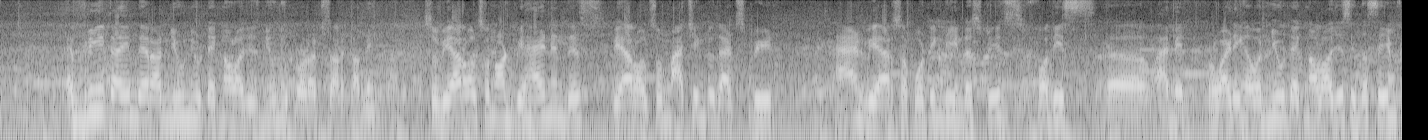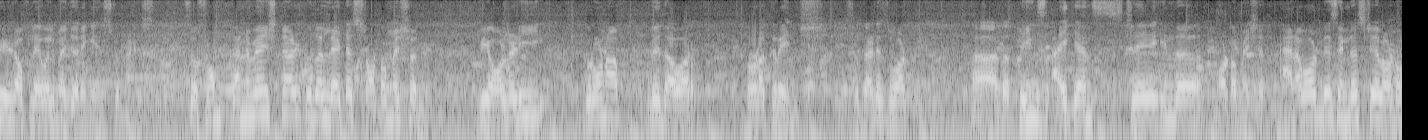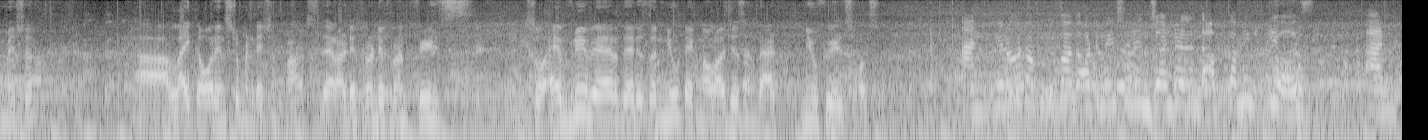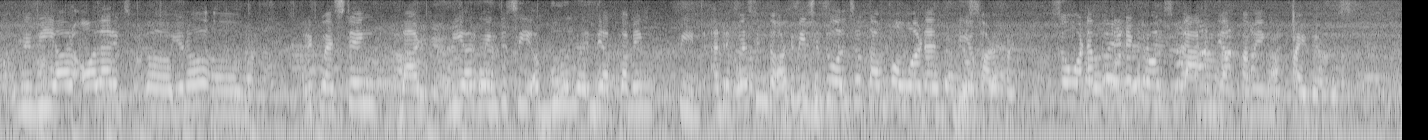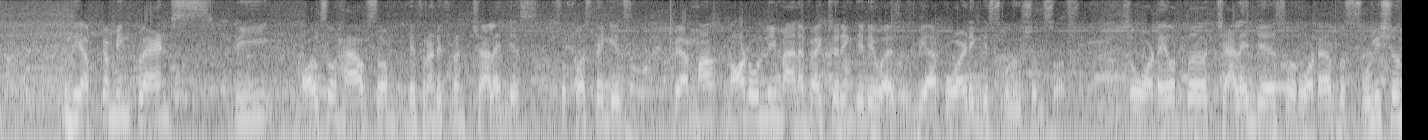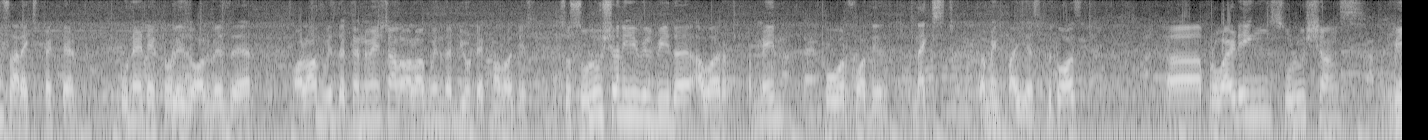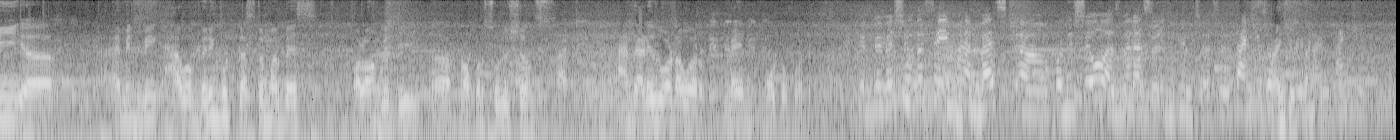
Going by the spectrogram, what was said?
every time there are new new technologies, new new products are coming. So we are also not behind in this. We are also matching to that speed and we are supporting the industries for this, uh, I mean, providing our new technologies in the same field of level measuring instruments. So from conventional to the latest automation, we already grown up with our product range. So that is what uh, the things I can say in the automation. And about this industrial automation, uh, like our instrumentation parts, there are different different fields. So everywhere there is a new technologies in that new fields also. And you know, talking about the automation in general in the upcoming years, and we, we are all are uh, you know. Requesting that we are going to see a boom in the upcoming field and requesting the automation to also come forward and be a part of it. So what are Pune Techtrol's plan in the upcoming five years? In the upcoming plans, we also have some different different challenges. So first thing is we are not only manufacturing the devices, we are providing the solutions also. So whatever the challenges or whatever the solutions are expected, Pune Techtrol is always there along with the conventional, along with the new technologies. So solution E will be the our main core for the next coming five years because uh, providing solutions, we, uh, I mean, we have a very good customer base along with the uh, proper solutions, and that is what our main motto for it. We wish you the same and best uh, for the show as well as in the future. So thank you so thank much you, for your thank time. You. Thank you.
